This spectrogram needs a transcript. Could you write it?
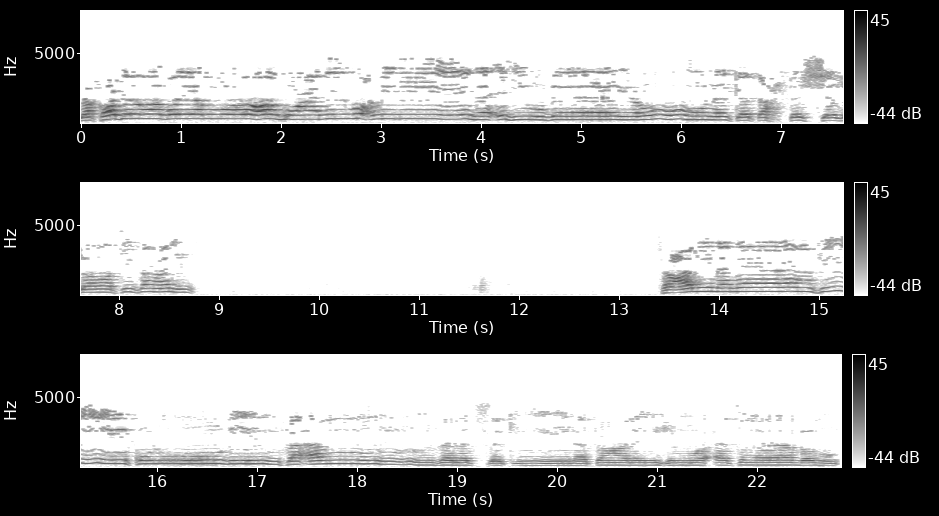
لقد رضي الله عن المؤمنين إذ يبايعونك تحت الشجرة فعلم فعلم ما في قلوبهم فأنزل السكينة عليهم وأتابهم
